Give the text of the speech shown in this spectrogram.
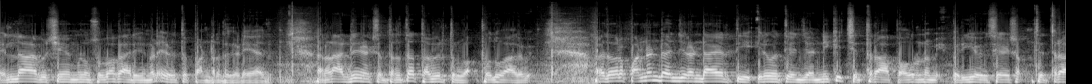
எல்லா விஷயங்களும் சுபகாரியங்களை எடுத்து பண்ணுறது கிடையாது. அதனால் அக்னி நட்சத்திரத்தை பொதுவாக பொதுவாகவே. அதோட பன்னெண்டு அஞ்சு ரெண்டாயிரத்தி இருபத்தி அஞ்சு அன்னைக்கு சித்ரா பௌர்ணமி. பெரிய விசேஷம். சித்ரா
